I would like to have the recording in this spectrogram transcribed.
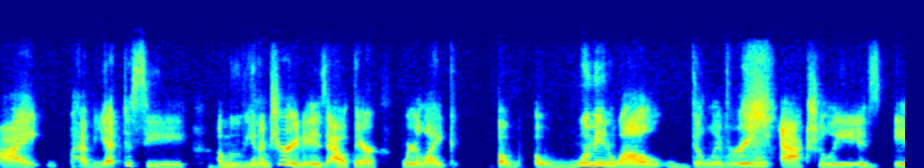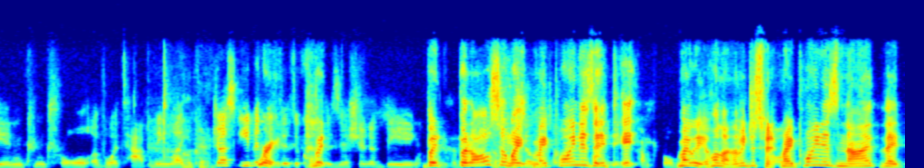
I have yet to see a movie, and I'm sure it is out there, where like a, a woman while delivering actually is in control of what's happening. Like Okay. just even Right, the physical but- position of being. but- but back also is my- so my point like, is that it- you it- My wait, hold on. Let me just finish. My point is not that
